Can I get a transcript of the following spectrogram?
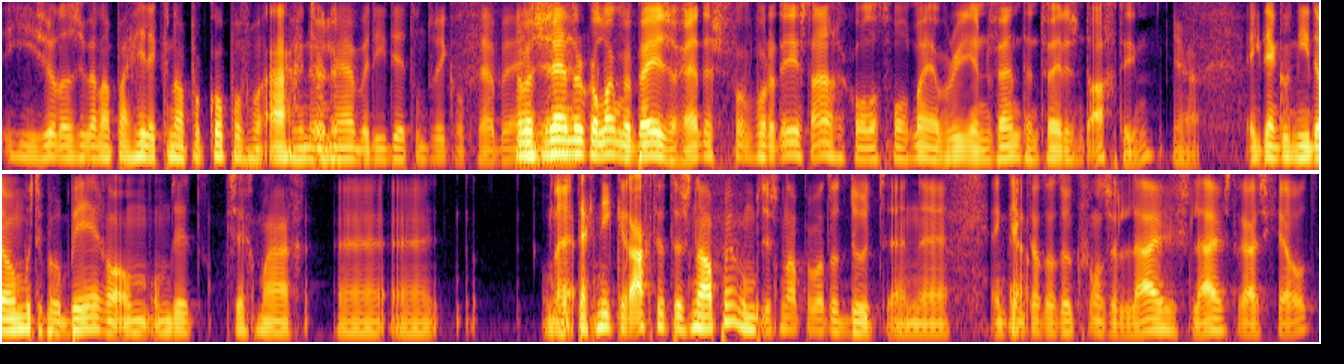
hier zullen ze wel een paar hele knappe koppen voor aangenomen hebben die dit ontwikkeld hebben. ja, maar ze zijn er ook al lang mee bezig. Hè? Dus voor, voor het eerst aangekondigd, volgens mij op reInvent in 2018. Ik denk ook niet dat we moeten proberen om, om dit, zeg maar, om Nee. de techniek erachter te snappen. We moeten snappen wat het doet. En, eh, en ik denk Ja. dat dat ook voor onze luis- luisteraars geldt.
